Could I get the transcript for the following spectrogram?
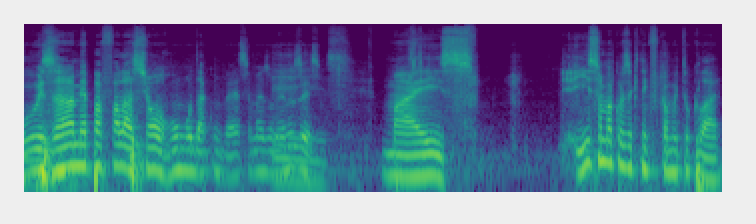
O exame é para falar assim: ó, o rumo da conversa é mais ou menos esse. Isso. Mas isso é uma coisa que tem que ficar muito claro.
